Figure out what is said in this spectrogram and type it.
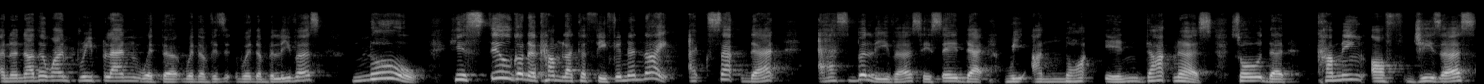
and another one pre-planned with the with the visit with the believers? No. He's still gonna come like a thief in the night except that as believers he said that we are not in darkness. So the coming of jesus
